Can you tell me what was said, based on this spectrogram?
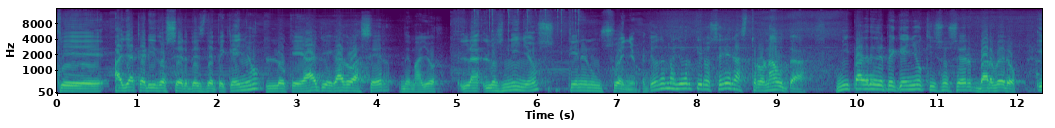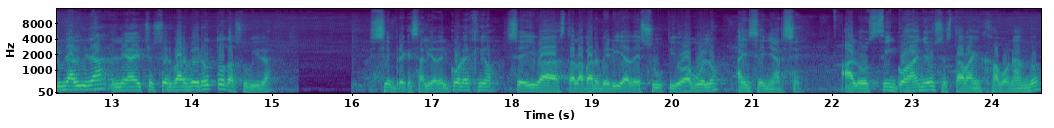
que haya querido ser desde pequeño lo que ha llegado a ser de mayor. Los niños tienen un sueño. Yo de mayor quiero ser astronauta. Mi padre de pequeño quiso ser barbero y la vida le ha hecho ser barbero toda su vida. Siempre que salía del colegio se iba hasta la barbería de su tío abuelo a enseñarse. A los cinco años estaba enjabonando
